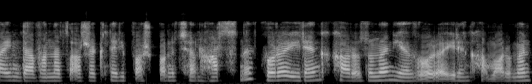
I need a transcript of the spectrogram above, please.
այն դավանած արժեքների պաշտպանության հարցն է, որը իրենք քարոզում են եւ որը իրենք համարում են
